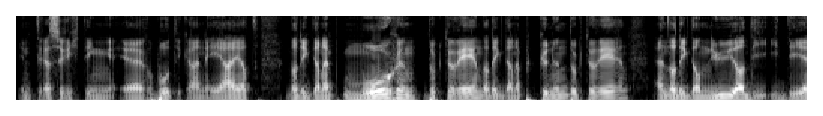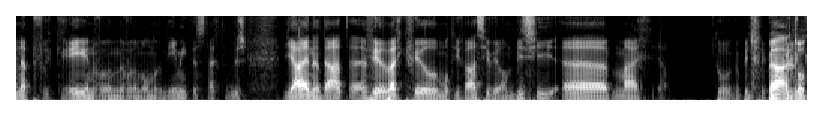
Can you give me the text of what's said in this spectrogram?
interesse richting uh, robotica en AI had, dat ik dan heb mogen doctoreren, dat ik dan heb kunnen doctoreren en dat ik dan nu ja, die ideeën heb verkregen voor een, voor een onderneming te starten. Dus ja, inderdaad, veel werk, veel motivatie, veel ambitie, uh, maar ja, toch een beetje Ja, tot,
